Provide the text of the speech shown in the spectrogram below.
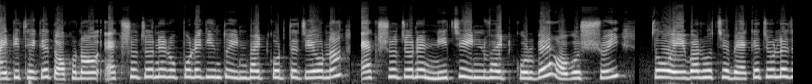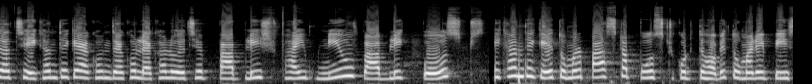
আইটি থেকে, তখন একশো জনের উপরে কিন্তু ইনভাইট করতে যেও না। একশো জনের নিচে ইনভাইট করবে অবশ্যই। তো এবার হচ্ছে ব্যাকে চলে যাচ্ছে। এখান থেকে এখন দেখো লেখা রয়েছে publish five new public post এখান থেকে তোমার পাঁচটা পোস্ট করতে হবে। তোমার এই পেজ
